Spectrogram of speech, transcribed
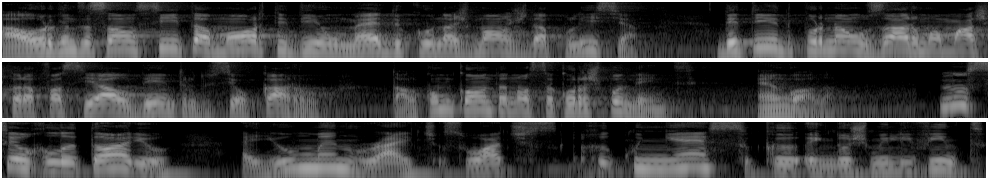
a organização cita a morte de um médico nas mãos da polícia, detido por não usar uma máscara facial dentro do seu carro tal como conta a nossa correspondente em Angola. No seu relatório, a Human Rights Watch reconhece que, em 2020,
